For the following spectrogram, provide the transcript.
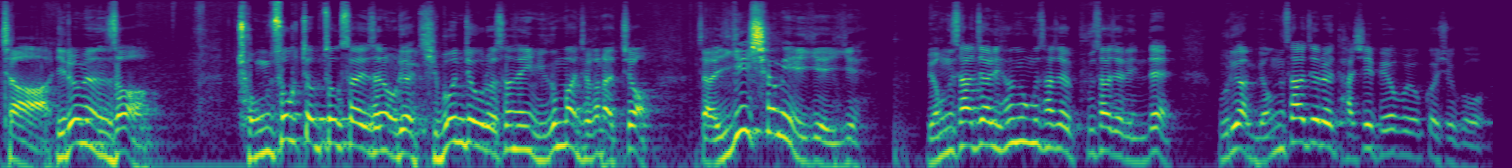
자, 이러면서 종속 접속사에서는 우리가 기본적으로 선생님 이것만 적어놨죠? 자, 이게 시험이에요, 이게, 이게. 명사절, 형용사절, 부사절인데, 우리가 명사절을 다시 배워볼 것이고,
